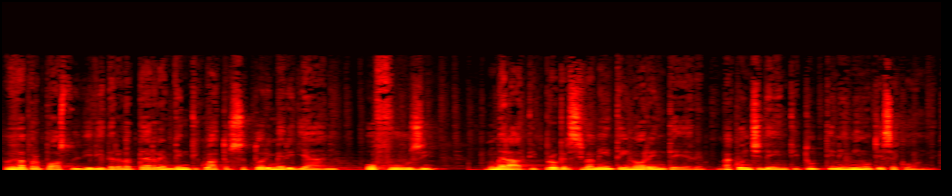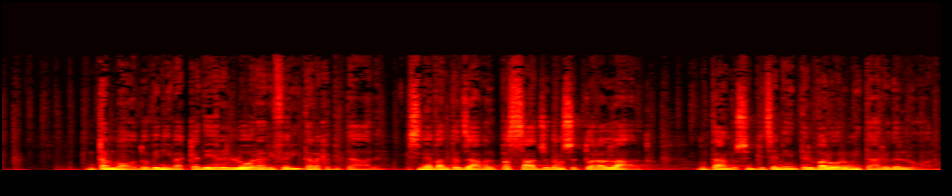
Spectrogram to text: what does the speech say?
aveva proposto di dividere la Terra in 24 settori meridiani, o fusi, numerati progressivamente in ore intere, ma coincidenti tutti nei minuti e secondi. In tal modo veniva a cadere l'ora riferita alla capitale e se ne avvantaggiava il passaggio da un settore all'altro, mutando semplicemente il valore unitario dell'ora.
